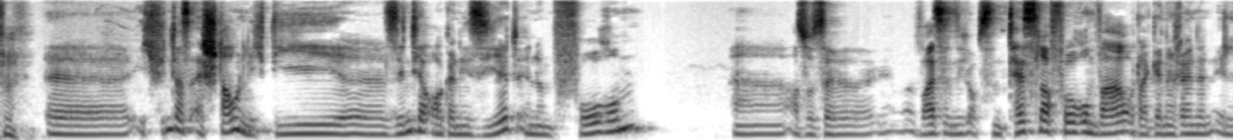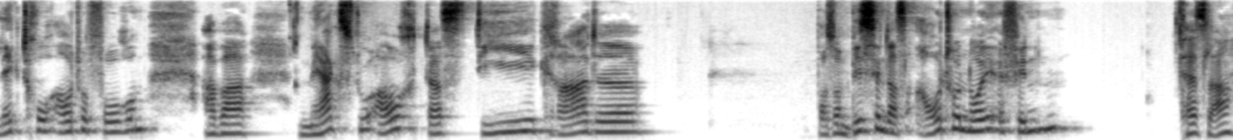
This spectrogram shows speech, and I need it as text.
Hm. Äh, ich finde das erstaunlich. Die äh, sind ja organisiert in einem Forum. Äh, also ich weiß jetzt nicht, ob es ein Tesla-Forum war oder generell ein Elektroauto-Forum. Aber merkst du auch, dass die gerade so ein bisschen das Auto neu erfinden? Tesla?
